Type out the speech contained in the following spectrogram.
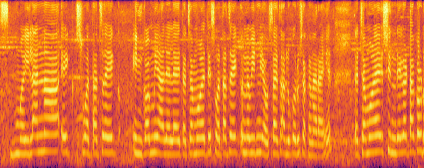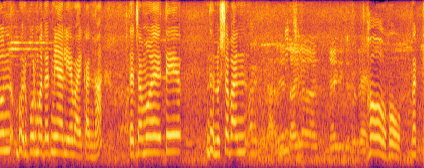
स- महिलांना एक स्वतःचं एक इन्कम मिळालेलं आहे. त्याच्यामुळे ते स्वतःचा एक नवीन व्यवसाय चालू करू शकणार आहेत. त्याच्यामुळे शिंदे गटाकडून भरपूर मदत मिळाली आहे बायकांना. त्याच्यामुळे ते धनुष्यबाण म्हणजे ताईला न्याय देतील सगळे हो हो. नक्की.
